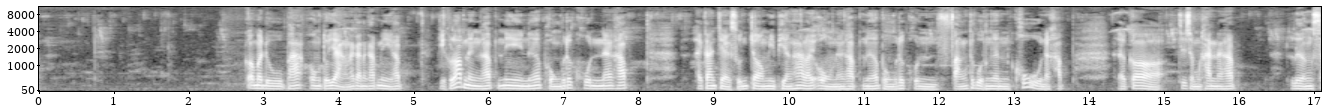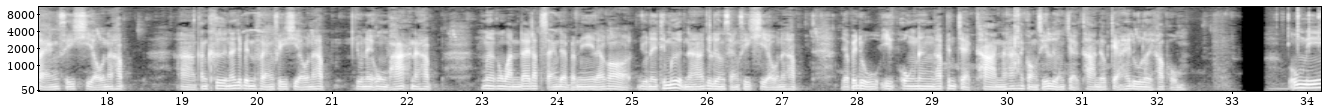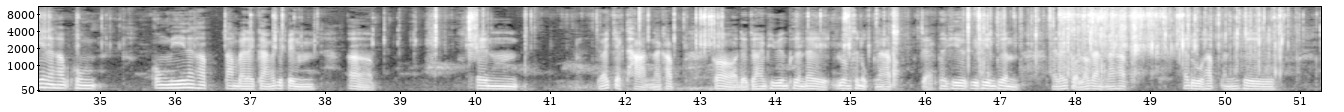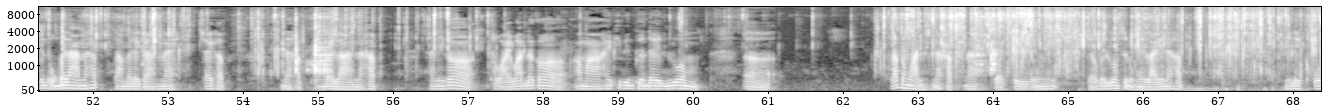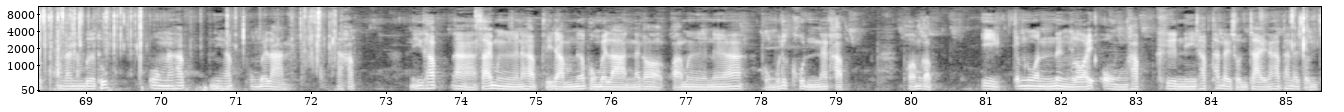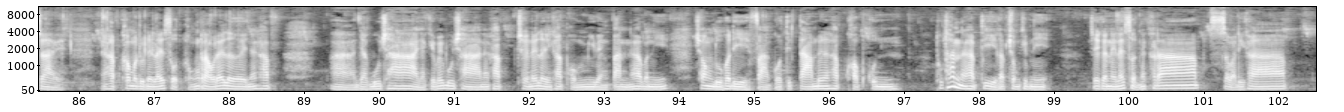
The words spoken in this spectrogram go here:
ก็มาดูพระองค์ตัวอย่างแล้วกันนะครับนี่ครับ อีกรอบหนึ่งครับ นี่เนื้อผงพุทธคุณนะครับรายการแจกศูนย์จองมีเพียง 500 องค์นะครับ เนื้อผงพุทธคุณฝังตะกรุดเงินคู่นะครับ แล้วก็ที่สำคัญนะครับ เรืองแสงสีเขียวนะครับอ่ากลางคืนน่าจะเป็นแสงสีเขียวนะครับ อยู่ในองค์พระนะครับ เมื่อกลางวันได้รับแสงแดดแบบนี้ แล้วก็อยู่ในที่มืดนะฮะจะเรืองแสงสีเขียวนะครับ เดี๋ยวไปดูอีกองค์หนึ่งครับเป็นแจกทานนะฮะในกล่องสีเหลืองแจกทานเดี๋ยวแกะให้ดูเลยครับผม องค์นี้นะครับองค์องค์นี้นะครับตามใบรายการก็จะเป็นเอ่อเป็นเดี๋ยวให้แจกทานนะครับ ก็เดี๋ยวจะให้พี่เพื่อนๆได้ร่วมสนุกนะครับ แจกให้พี่พี่เพื่อนๆในไลฟ์สดแล้วกันนะครับ ให้ดูครับอันนี้คือเป็นผงใบลานนะครับ ตามใบรายการนะใช่ครับนะครับผงใบลานนะครับ อันนี้ก็ถวายวัดแล้วก็เอามาให้พี่เพื่อนๆได้ร่วมรับรางวัลนะครับนะแจกฟรีองค์นี้เดี๋ยวไปร่วมสนุกในไลฟ์นะครับ มีเลขโค้ดและนัมเบอร์ทุกองนะครับนี่ครับผงใบลานนะครับ นี่ครับอ่าซ้ายมือนะครับ สีดำเนื้อผงใบลานแล้วก็ขวามือเนื้อผงพุทธคุณนะครับ พร้อมกับอีกจำนวน 100 องค์ครับ คืนนี้ครับท่านใดสนใจนะครับ ท่านใดสนใจนะครับ เข้ามาดูในไลฟ์สดของเราได้เลยนะครับอ่าอยากบูชาอยากเก็บไว้บูชานะครับ เชิญได้เลยครับ ผมมีแบ่งปันนะครับ วันนี้ช่องดูพอดีฝากกดติดตามด้วยนะครับ ขอบคุณทุกท่านนะครับที่รับชมคลิปนี้ เจอกันในไลฟ์สดนะครับ สวัสดีครับ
